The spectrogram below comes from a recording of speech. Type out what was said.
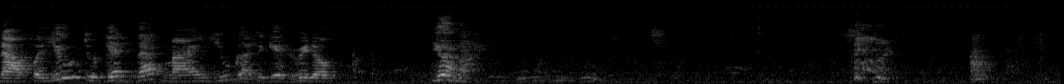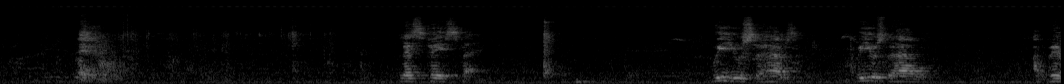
Now, for you to get that mind, you got to get rid of your mind. Let's face back. We used to have, we used to have a very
